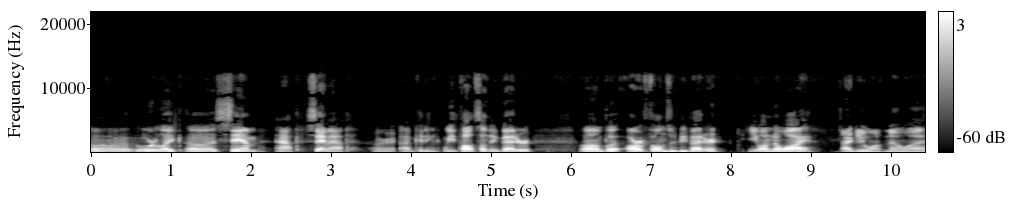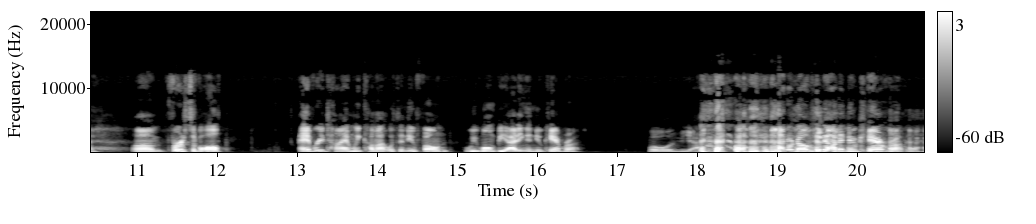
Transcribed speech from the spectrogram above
uh, or like uh, Sam app, Sam app. Or I'm kidding. We'd call it something better. Um, but our phones would be better. You want to know why? I do want to know why. Um, first of all, every time we come out with a new phone, we won't be adding a new camera. What would be I don't know, but not a new camera.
